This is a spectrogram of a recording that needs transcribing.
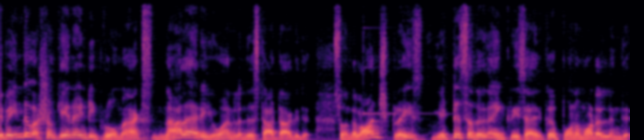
இப்போ இந்த வருஷம் கே நைன்டி ப்ரோ மேக்ஸ் நாலாயிரம் யுவான்லேருந்து ஸ்டார்ட் ஆகுது. ஸோ அந்த லான்ச் ப்ரைஸ் எட்டு சதவீதம் இன்க்ரீஸ் ஆயிருக்கு போன மாடல்லேருந்து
